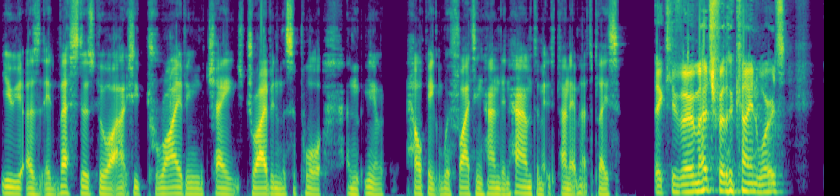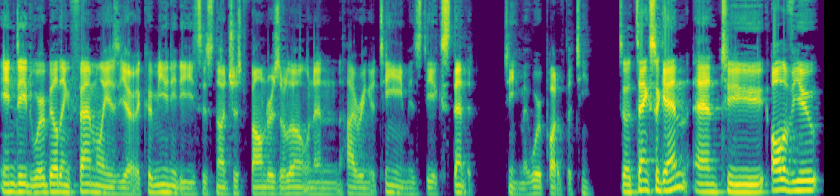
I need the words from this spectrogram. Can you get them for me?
you as investors who are actually driving change, driving the support, and you know helping. We're fighting hand in hand to make this planet a better place. Thank you very much for the kind words. Indeed, we're building families here, communities. It's not just founders alone and hiring a team, it's the extended team. And we're part of the team. So thanks again. And to all of you,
